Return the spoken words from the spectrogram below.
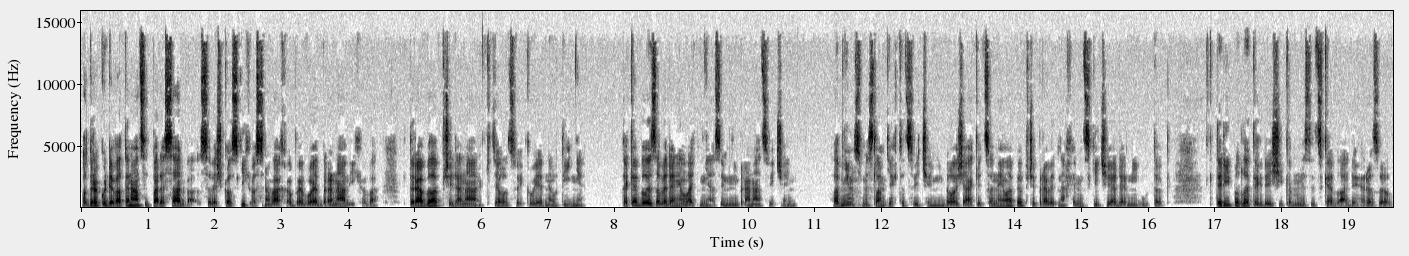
Od roku 1952 se ve školských osnovách objevuje braná výchova, která byla přidaná k tělocviku jednou týdně. Také byly zavedeny letní a zimní braná cvičení. Hlavním smyslem těchto cvičení bylo žáky co nejlépe připravit na chemický či jaderný útok, který podle tehdejší komunistické vlády hrozil.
